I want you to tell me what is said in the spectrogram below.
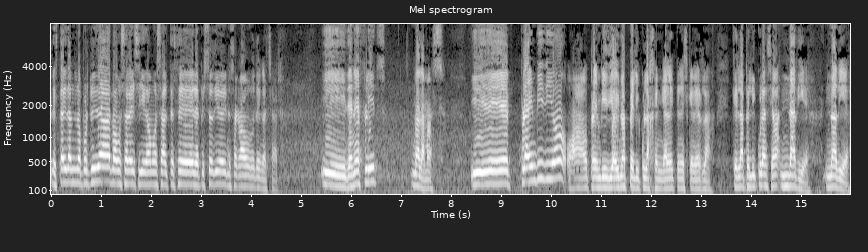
Le estáis dando una oportunidad, vamos a ver si llegamos al tercer episodio y nos acabamos de enganchar. Y de Netflix, nada más. Y de Prime Video, wow, Prime Video, hay una película genial y tenéis que verla. Que es la película que se llama Nadie, Nadie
